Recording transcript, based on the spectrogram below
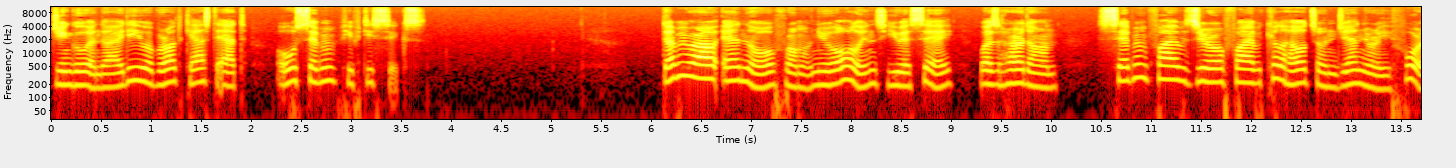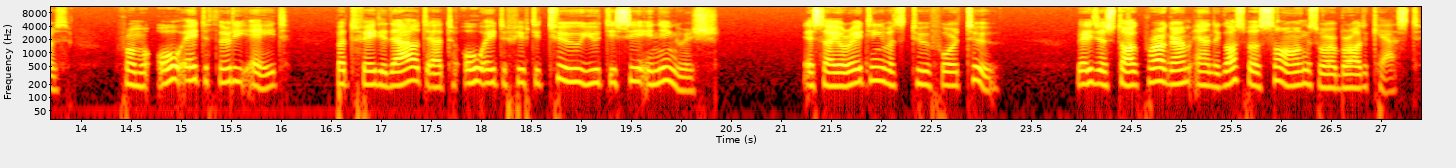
Jingle and ID were broadcast at 0756. WRNO from New Orleans, USA was heard on 7505 kHz on January 4th from 0838 but faded out at 0852 UTC in English. SIO rating was 242. Religious talk program and gospel songs were broadcast.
